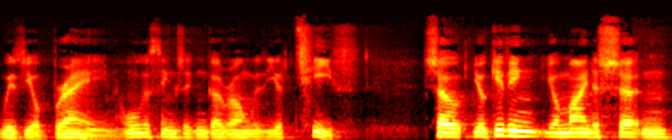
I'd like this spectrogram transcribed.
with your brain, all the things that can go wrong with your teeth. So you're giving your mind a certain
